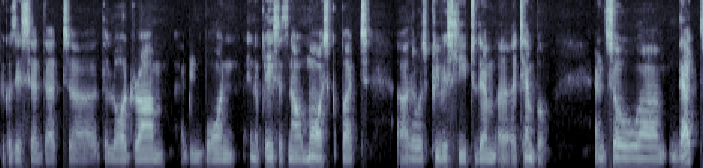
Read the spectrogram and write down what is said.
because they said that uh, the Lord Ram had been born in a place that's now a mosque, but uh, there was previously to them a, a temple. And so um, that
